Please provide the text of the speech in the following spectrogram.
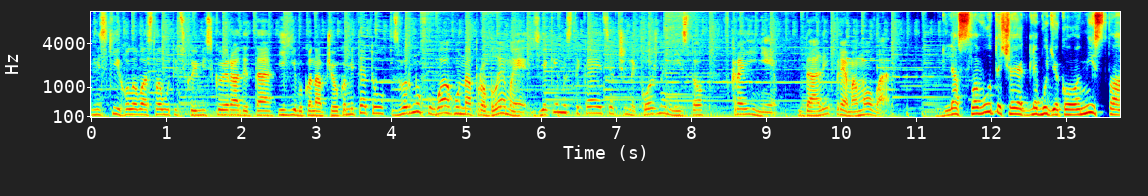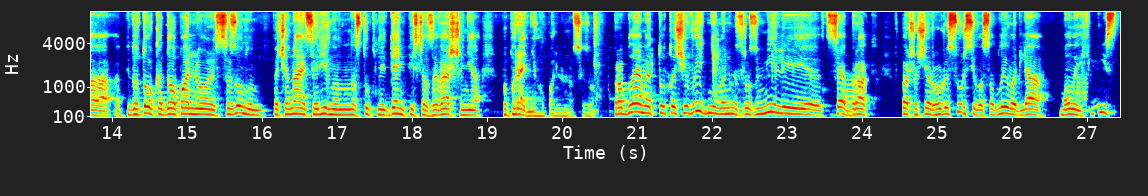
міський голова Славутицької міської ради та її виконавчого комітету, звернув увагу на проблеми, з якими стикається чи не кожне місто в країні. Далі пряма мова. Для Славутича, як для будь-якого міста, підготовка до опального сезону починається рівно на наступний день після завершення попереднього опального сезону. Проблеми тут очевидні, вони зрозумілі. Це брак в першу чергу ресурсів, особливо для малих міст,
